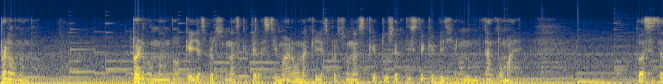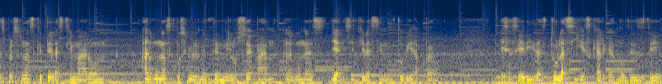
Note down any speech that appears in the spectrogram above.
Perdonando perdonando a aquellas personas que te lastimaron, a aquellas personas que tú sentiste que te hicieron tanto mal. Todas estas personas que te lastimaron, algunas posiblemente ni lo sepan, algunas ya ni siquiera estén en tu vida, pero esas heridas tú las sigues cargando desde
